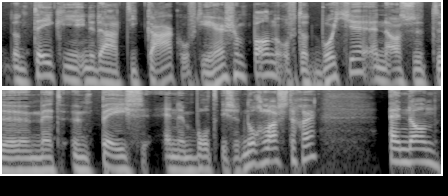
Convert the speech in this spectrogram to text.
dan teken je inderdaad die kaak of die hersenpan of dat botje. En als het eh, met een pees en een bot is het nog lastiger. En dan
